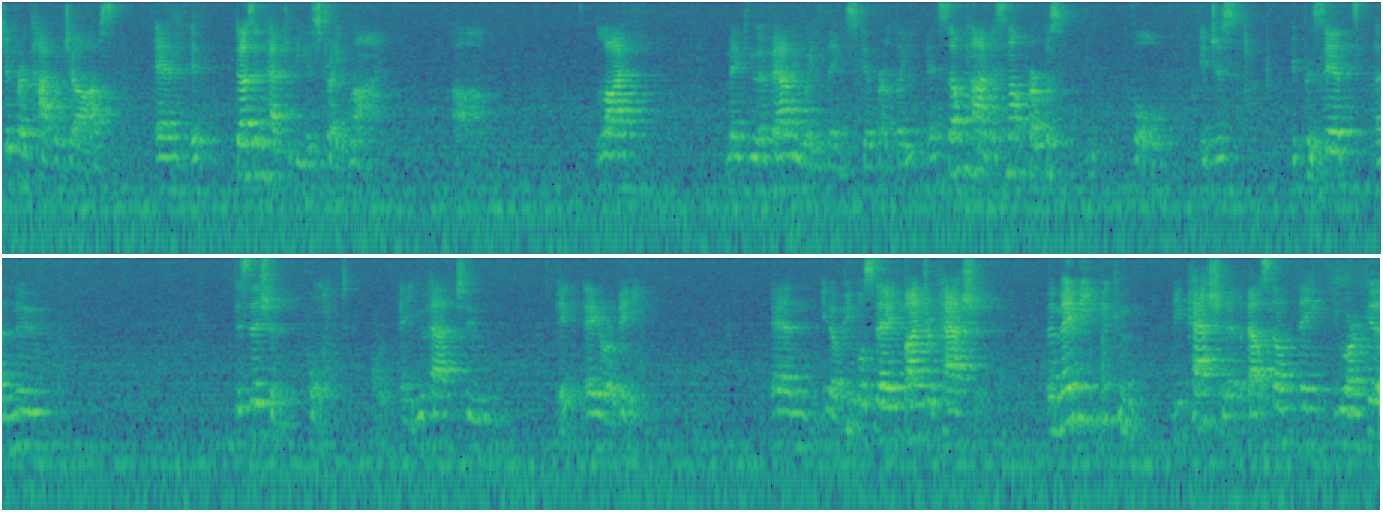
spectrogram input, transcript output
different type of jobs, and it doesn't have to be a straight line. Um, Life make you evaluate things differently, and sometimes it's not purposeful, it just, it presents a new decision point, and you have to pick A or B. And, you know, people say, find your passion. But maybe you can be passionate about something you are good.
